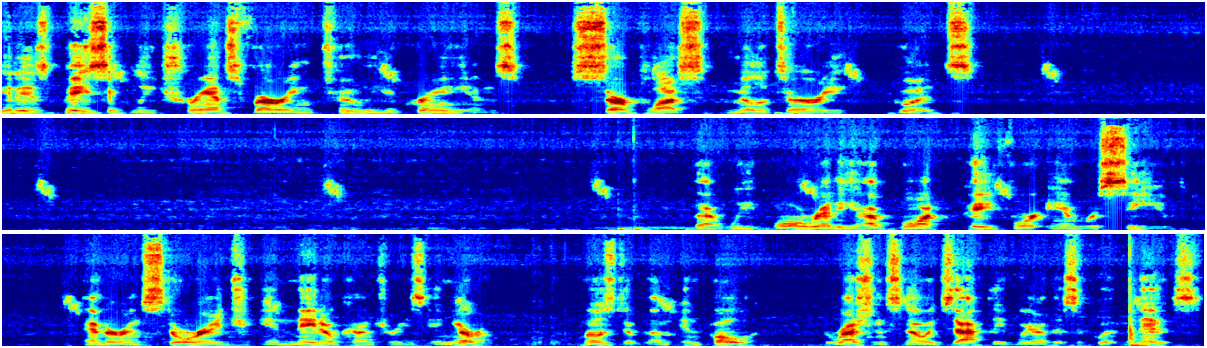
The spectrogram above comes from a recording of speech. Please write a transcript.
it is basically transferring to the Ukrainians surplus military goods. That we already have bought, paid for, and received, and are in storage in NATO countries in Europe, most of them in Poland. The Russians know exactly where this equipment is.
